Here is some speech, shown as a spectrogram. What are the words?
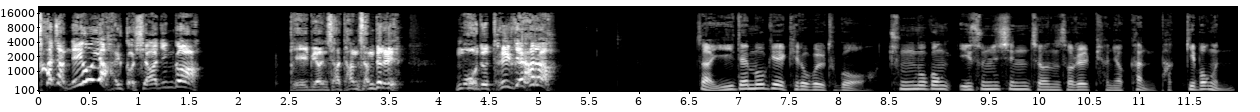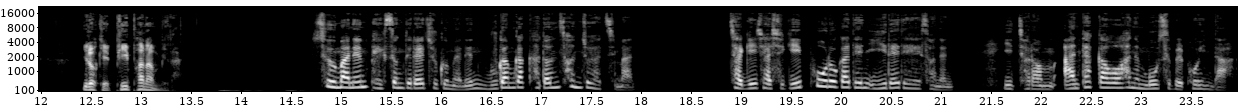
찾아내어야 할 것이 아닌가? 비변사 당상들을 모두 들게 하라! 자, 이 대목의 기록을 두고 충무공 이순신 전설을 편역한 박기봉은 이렇게 비판합니다. 수많은 백성들의 죽음에는 무감각하던 선조였지만 자기 자식이 포로가 된 일에 대해서는 이처럼 안타까워하는 모습을 보인다.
